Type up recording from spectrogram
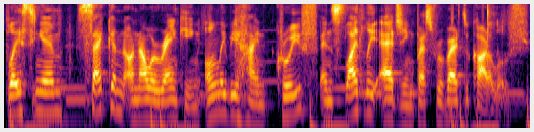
placing him second on our ranking only behind Cruyff and slightly edging past Roberto Carlos.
